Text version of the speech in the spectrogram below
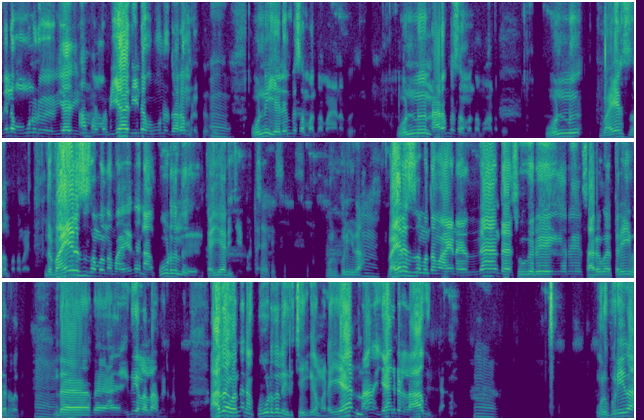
இதுல மூணு வியாதி. நம்ம வியாதியில மூணு தரம் இருக்குது. ம், ஒண்ணு எலும்பு சம்பந்தமானது. ஒண்ணு நரம்பு சம்பந்தமானது. ஒண்ணு வைரஸ் சம்பந்தமானது. இந்த வைரஸ் சம்பந்தமானதை நான் கூடுதல் கையாரி செய்ய மாட்டேன் சரி சரி சரி. உங்களுக்கு புரியுதா? வைரஸ் சம்பந்தமானது தான் இந்த சுகரு சர்வத்திரை வர்றது. இந்த வ- இதுகளெல்லாம் வர்றது. அதை வந்து நான் கூடுதல் இது செய்ய மாட்டேன். ஏன்னா என்கிட்ட லாபம் இல்லை. உங்களுக்கு புரியுதா?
